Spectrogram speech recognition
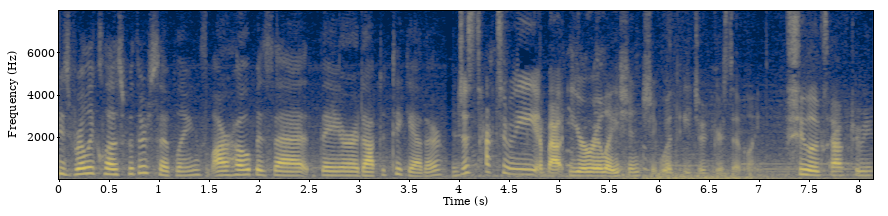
She's really close with her siblings. Our hope is that they are adopted together. Just talk to me about your relationship with each of your siblings. She looks after me.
